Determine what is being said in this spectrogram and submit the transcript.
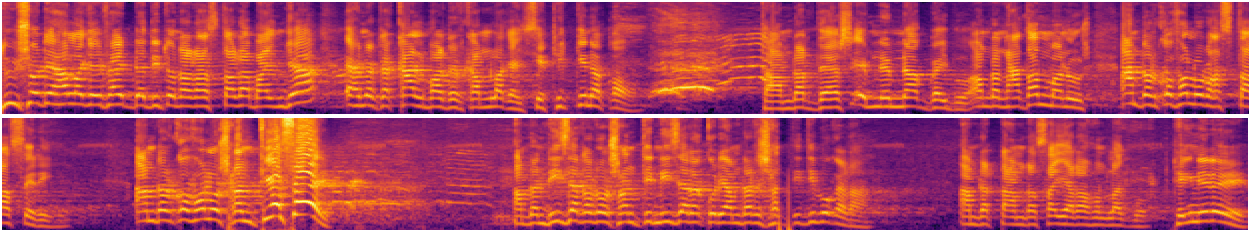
দুইশো টাকা লাগে ফাইভটা দিত না, রাস্তাটা বাইঙ্গা এখন একটা কালবার্টের কাম লাগাইছে ঠিক কিনা কও? তা আমরা দেশ এমনি এমনি আগাইব। আমরা নাদান মানুষ, আমরার কপালও রাস্তা আছে রে। আমরার কপালও শান্তি আছে। আমরা নিজেরারও শান্তি, নিজেরা করি আমরা শান্তি দিব কারা আমরা টামরা চাইয়া রাহন লাগবো। ঠিক নি রে?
